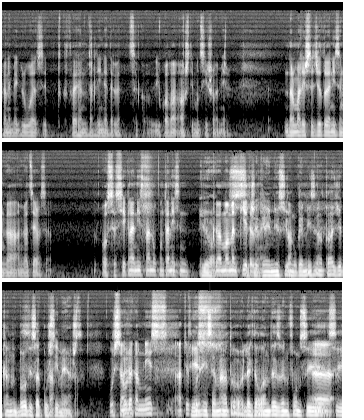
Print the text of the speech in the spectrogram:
kanë emigrue si të kthehen në venlinet e vet se ju ka dhënë, asht një mundësi shumë e mirë. Normalisht se gjithë do e nisin nga nga zero se Ose si e kena nisë na nuk mund ta nisin jo, në moment tjetër. Si që keni nisë ju, nuk e nisin ata që kanë bërë disa kursime jashtë. Kurse unë kam nis aty ku Ti e nise me ato lekët e holandezëve në fund si si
